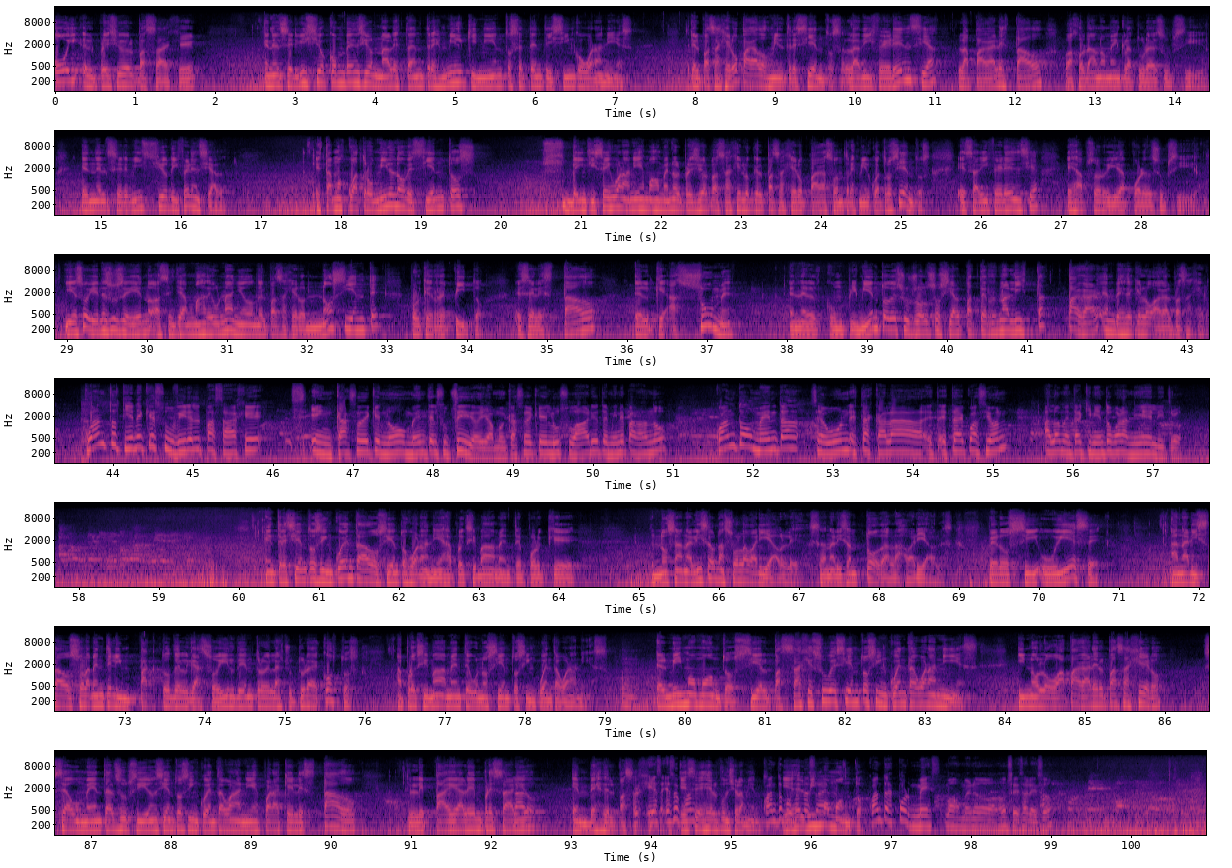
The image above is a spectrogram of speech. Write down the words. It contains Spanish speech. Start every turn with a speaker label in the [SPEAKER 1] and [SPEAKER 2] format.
[SPEAKER 1] Hoy el precio del pasaje en el servicio convencional está en 3.575 guaraníes. El pasajero paga 2.300. La diferencia la paga el Estado bajo la nomenclatura de subsidio. En el servicio diferencial estamos 4.926 guaraníes más o menos el precio del pasaje y lo que el pasajero paga son 3.400. Esa diferencia es absorbida por el subsidio. Y eso viene sucediendo hace ya más de un año donde el pasajero no siente porque, repito, es el Estado el que asume en el cumplimiento de su rol social paternalista, pagar en vez de que lo haga el pasajero.
[SPEAKER 2] ¿Cuánto tiene que subir el pasaje en caso de que no aumente el subsidio, digamos, en caso de que el usuario termine pagando? ¿Cuánto aumenta según esta escala, esta ecuación, al aumentar 500 guaraníes el litro?
[SPEAKER 1] Entre 150 a 200 guaraníes aproximadamente, porque no se analiza una sola variable, se analizan todas las variables. Pero si hubiese analizado solamente el impacto del gasoil dentro de la estructura de costos, aproximadamente unos 150 guaraníes. Mm. El mismo monto, si el pasaje sube 150 guaraníes y no lo va a pagar el pasajero, se aumenta el subsidio en 150 guaraníes para que el Estado le pague al empresario en vez del pasaje. Ese es el funcionamiento. y es el mismo monto.
[SPEAKER 2] ¿Cuánto es por mes, más o menos, don César, eso?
